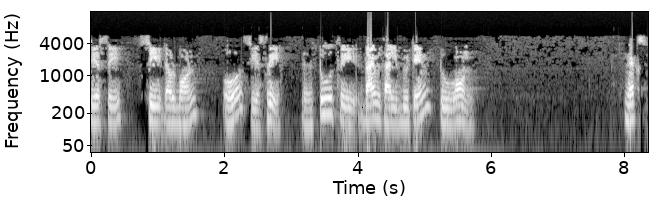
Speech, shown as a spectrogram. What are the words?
CH3, C double bond O, CH3. This is 2,3-dimethylbutane 2-1. Next,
